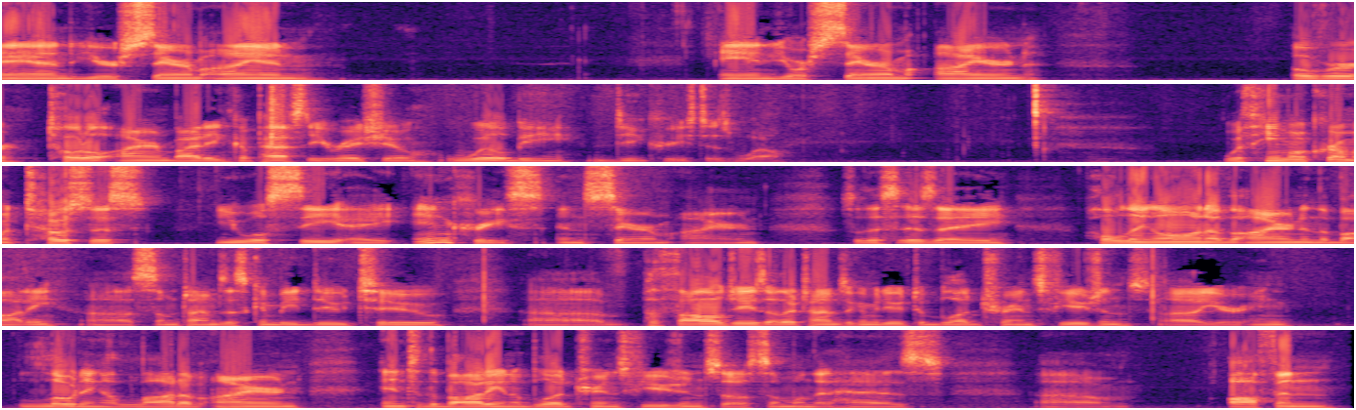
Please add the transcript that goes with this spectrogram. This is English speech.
And your serum iron and your serum iron over total iron binding capacity ratio will be decreased as well. With hemochromatosis, you will see a increase in serum iron. So this is a holding on of the iron in the body. Uh, sometimes this can be due to uh, pathologies. Other times it can be due to blood transfusions. Uh, you're in, loading a lot of iron into the body in a blood transfusion. So someone that has um, often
